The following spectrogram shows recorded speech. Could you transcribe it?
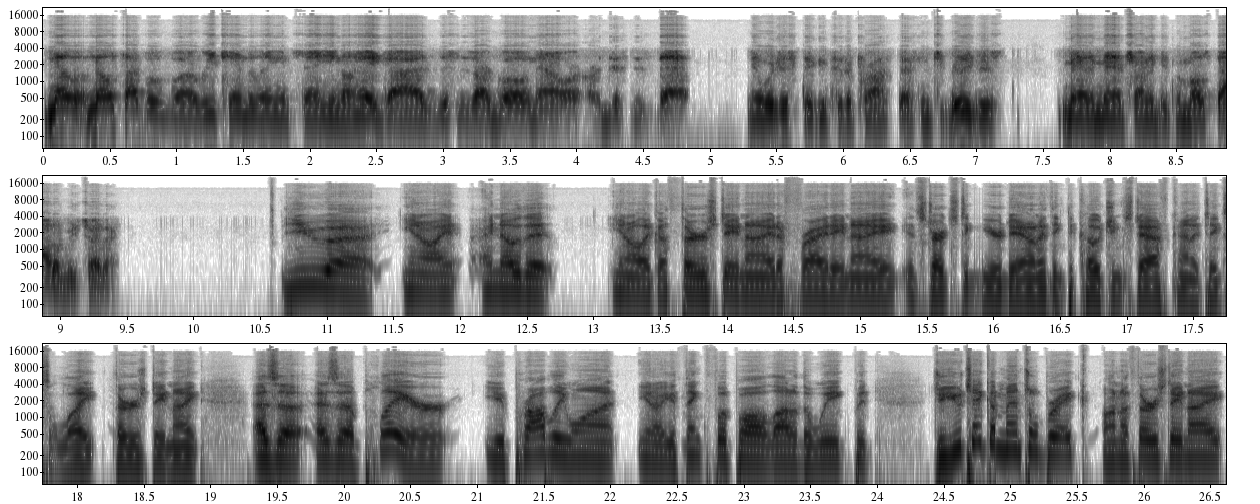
no, no type of uh, rekindling and saying, you know, hey guys, this is our goal now, or, or this is that. You know, we're just sticking to the process and really just man to man trying to get the most out of each other. You, uh, you know, I, I know that, you know, like a Thursday night, a Friday night, it starts to gear down. I think the coaching staff kind of takes a light Thursday night. As a as a player, you probably want, you know, you think football a lot of the week, but do you take a mental break on a Thursday night,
